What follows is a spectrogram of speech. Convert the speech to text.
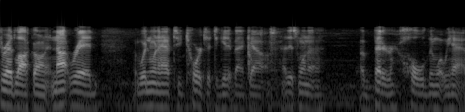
thread lock on it, not red. I wouldn't want to have to torch it to get it back out. I just want a, a better hold than what we have.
